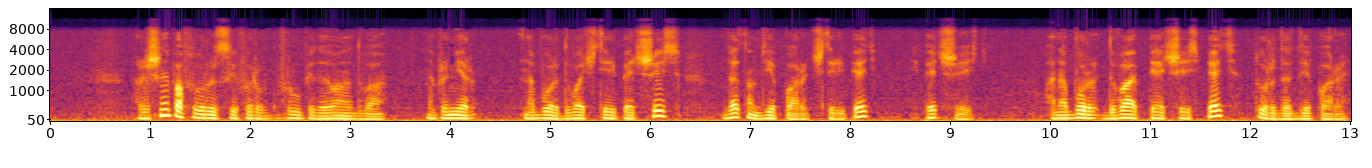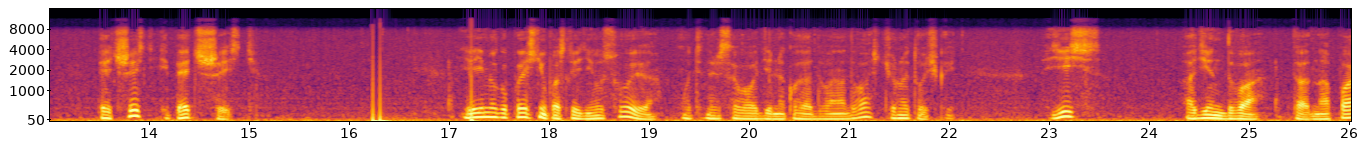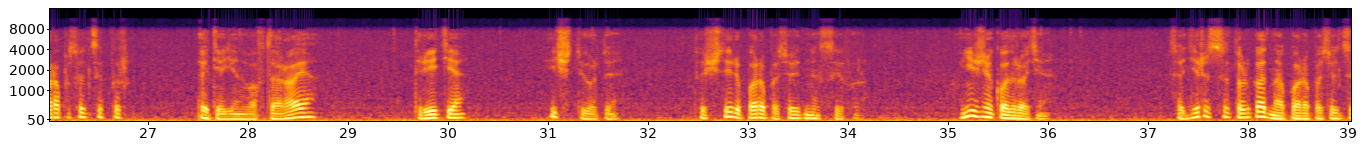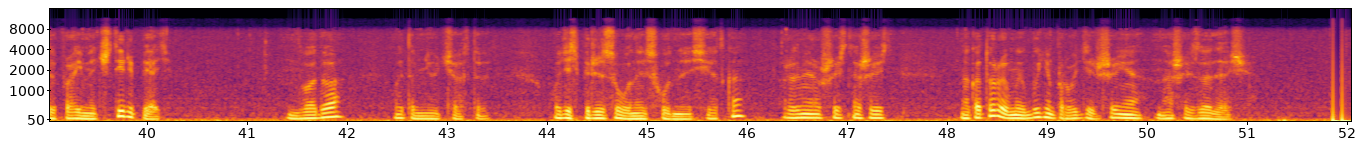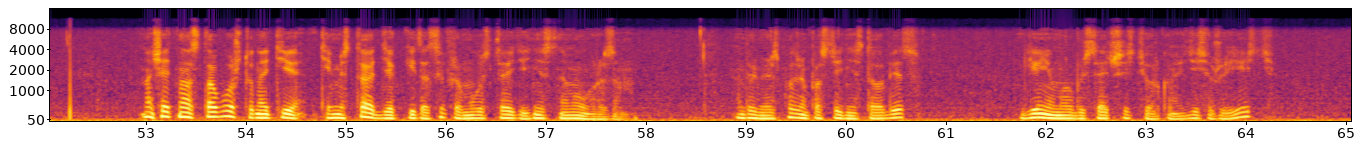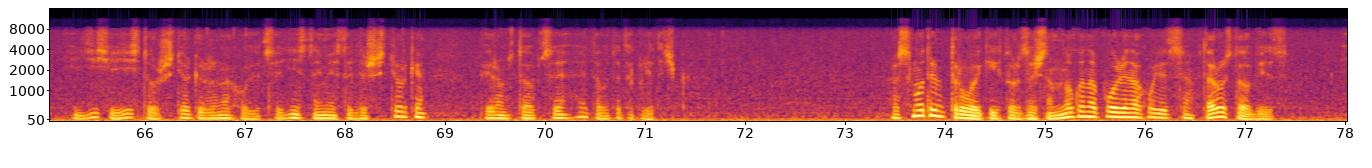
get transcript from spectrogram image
Решены повторы цифр в группе 2 на 2. Например, набор 2, 4, 5, 6 даст нам две пары 4, 5 и 5, 6. А набор 2, 5, 6, 5 тоже даст две пары 5, 6 и 5, 6. Я немного поясню последние условия. Вот я нарисовал отдельно квадрат 2 на 2 с черной точкой. Здесь 1, 2 это одна пара после цифр. Эти 1, 2, вторая, третья и четвертая. То есть 4 пары последовательных цифр. В нижнем квадрате содержится только одна пара последовательных цифр, а именно 4, 5. 2, 2 в этом не участвует. Вот здесь перерисована исходная сетка размером 6 на 6, на которой мы будем проводить решение нашей задачи. Начать надо с того, что найти те места, где какие-то цифры могут ставить единственным образом. Например, рассмотрим последний столбец, где у него может быть стоять шестерка. Здесь уже есть, и здесь, и здесь тоже шестерки уже находятся. Единственное место для шестерки в первом столбце это вот эта клеточка. Рассмотрим тройки, их тоже достаточно много на поле находится. Второй столбец.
